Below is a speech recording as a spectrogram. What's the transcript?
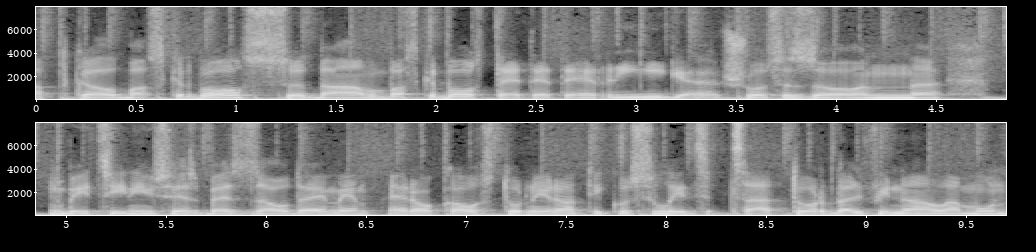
atkal basketbols, dāmu basketbols, TTT Rīga. Šosezon bija cīnījusies bez zaudējumiem. Eiropas turnīrā tikusi līdz ceturdaļfinālam un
